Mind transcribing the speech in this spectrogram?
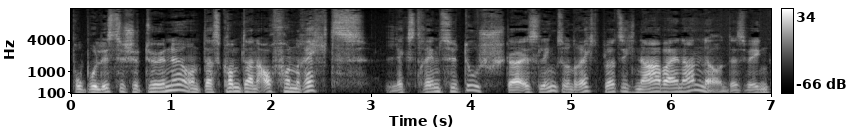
populistische Töne und das kommt dann auch von rechts. L'extrême se touche. Da ist links und rechts plötzlich nah beieinander und deswegen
